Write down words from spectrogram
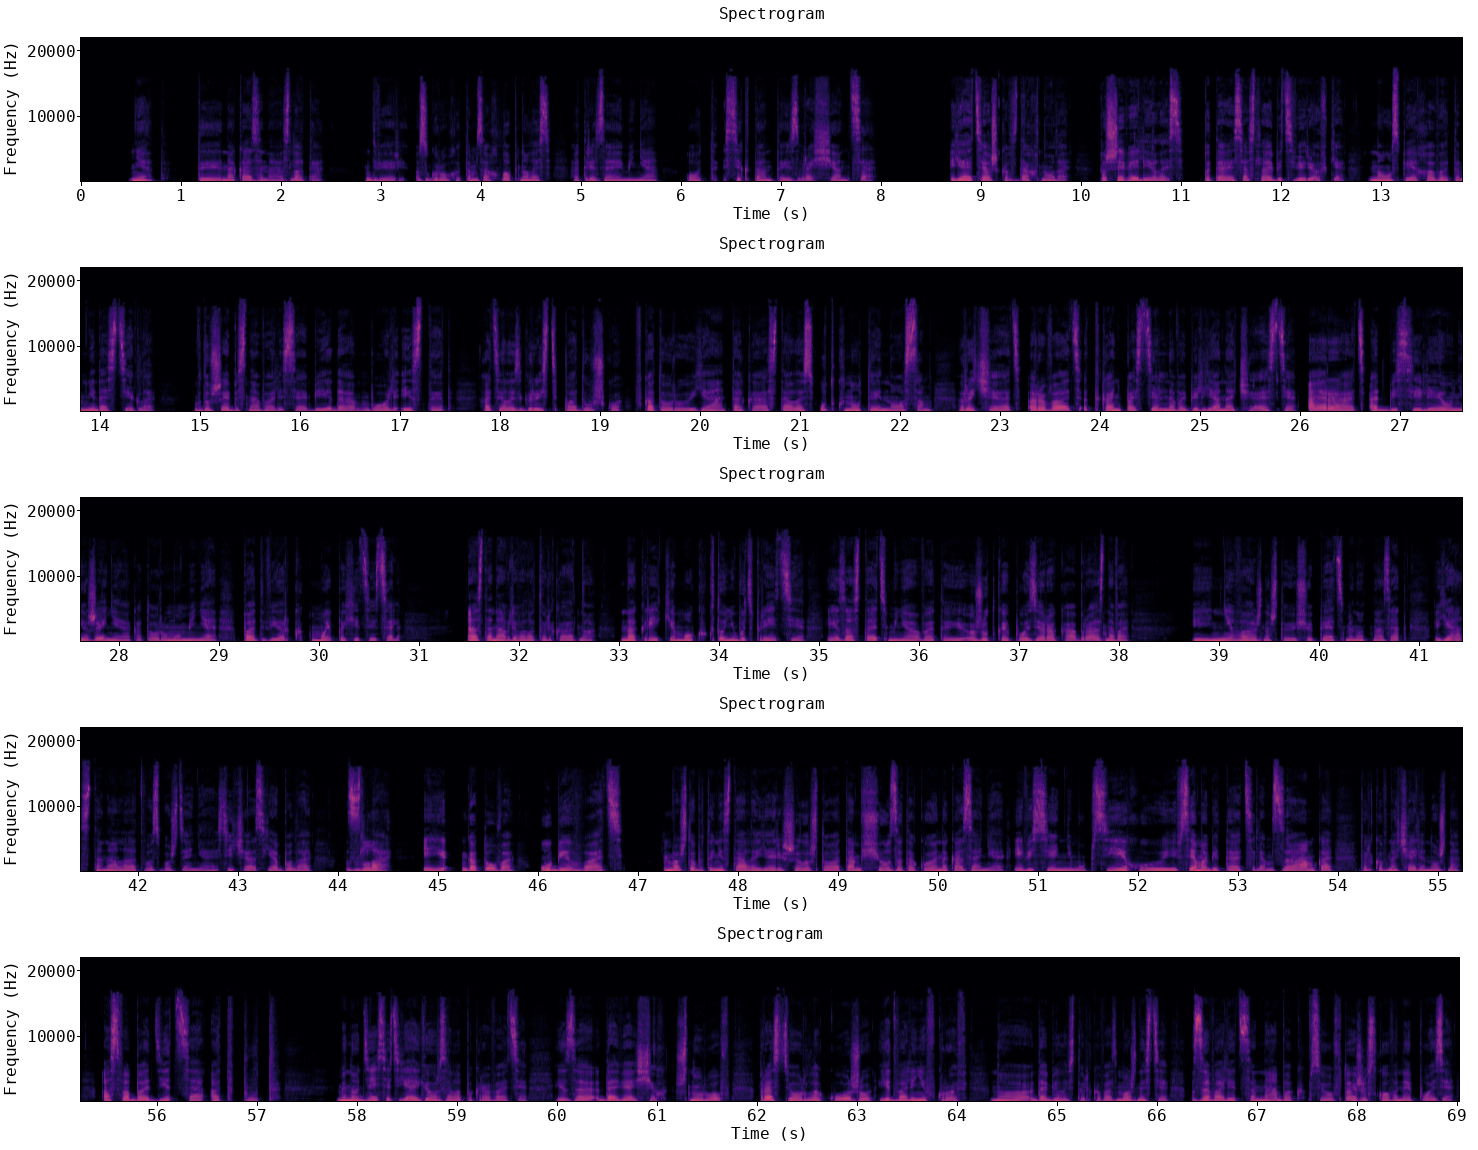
«Нет, «Ты наказана, Злата». Дверь с грохотом захлопнулась, отрезая меня от сектанта-извращенца. Я тяжко вздохнула, пошевелилась, пытаясь ослабить веревки, но успеха в этом не достигла. В душе бесновались обида, боль и стыд. Хотелось грызть подушку, в которую я так и осталась уткнутой носом, рычать, рвать ткань постельного белья на части, орать от бессилия и унижения, которому меня подверг мой похититель. Останавливало только одно. На крики мог кто-нибудь прийти и застать меня в этой жуткой позе ракообразного — и неважно, что еще пять минут назад я стонала от возбуждения. Сейчас я была зла и готова убивать. Во что бы то ни стало, я решила, что отомщу за такое наказание и весеннему психу, и всем обитателям замка, только вначале нужно освободиться от пут. Минут десять я ёрзала по кровати. Из-за давящих шнуров растерла кожу едва ли не в кровь, но добилась только возможности завалиться на бок все в той же скованной позе.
